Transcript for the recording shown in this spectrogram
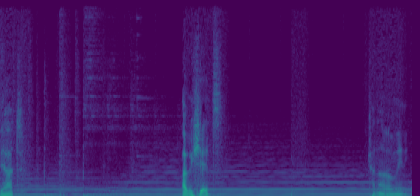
Der hat... Habe ich jetzt... Kann er irgendwie nicht.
